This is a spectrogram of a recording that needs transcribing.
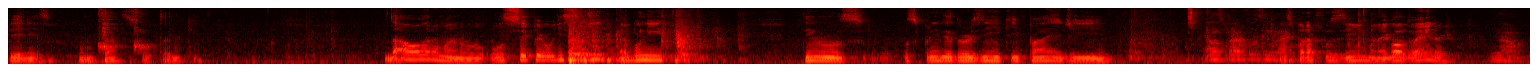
Beleza, vamos tá soltando aqui. Da hora, mano. O CPU em si é bonito. Tem os, os prendedorzinhos aqui, pá, é de É uns parafusinhos, né? uns parafusinhos, mano. É igual do Ender? Não.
